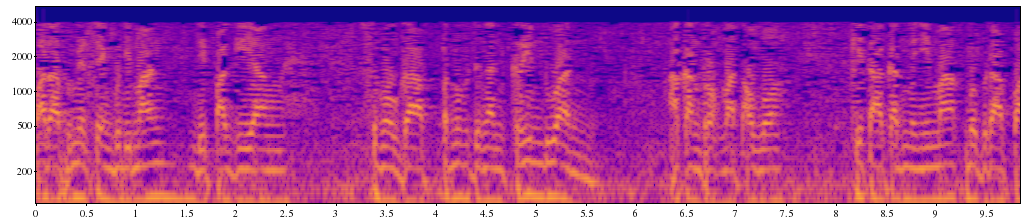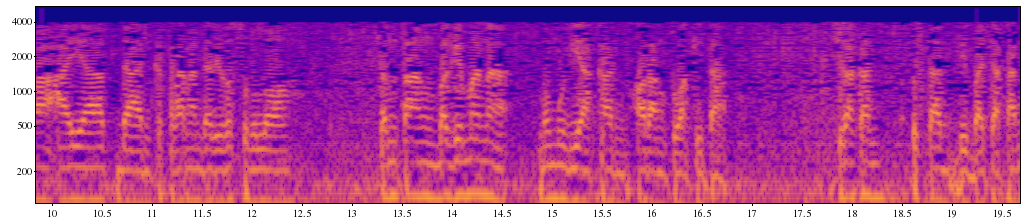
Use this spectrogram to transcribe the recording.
Para pemirsa yang budiman Di pagi yang semoga penuh dengan kerinduan Akan rahmat Allah Kita akan menyimak beberapa ayat dan keterangan dari Rasulullah Tentang bagaimana memuliakan orang tua kita. Silakan Ustaz dibacakan.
